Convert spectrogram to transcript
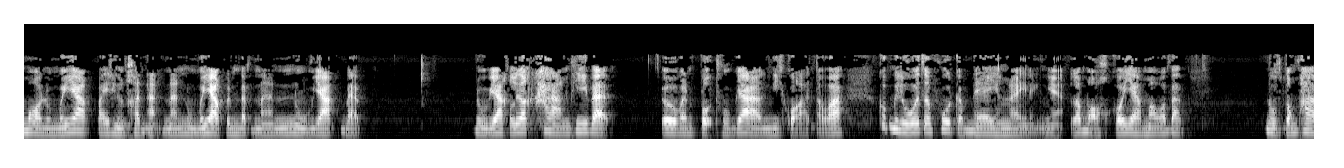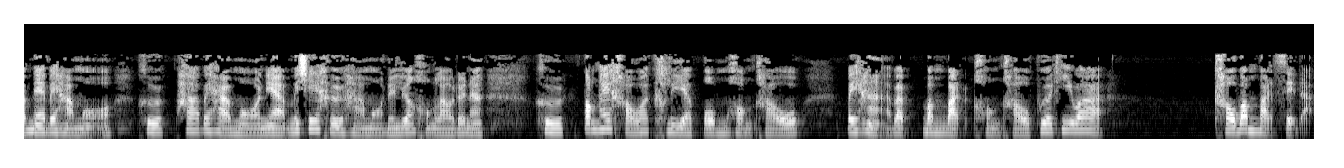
หมอหนูไม่อยากไปถึงขนาดนั้น หนูไม่อยากเป็นแบบนั้น หนูอยากแบบ หนูอยากเลือกทางที่แบบ เออมันปลดทุกอย่างดีกว่า แต่ว่า ก็ไม่รู้ว่าจะพูดกับแม่ยังไงอะไรเงี้ยแล้วหมอเขาก็ย้ำมาว่าแบบหนูต้องพาแม่ไปหาหมอ คือพาไปหาหมอเนี่ย ไม่ใช่คือหาหมอในเรื่องของเราด้วยนะ คือต้องให้เขาอะเคลียร์ปมของเขา ไปหาแบบบำบัดของเขาเพื่อที่ว่าเขาบำบัดเสร็จอะ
